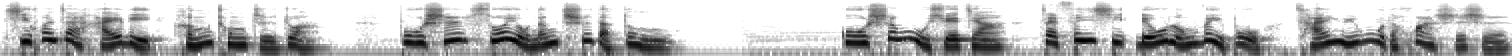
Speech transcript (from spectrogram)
喜欢在海里横冲直撞，捕食所有能吃的动物。古生物学家在分析流龙胃部残余物的化石时，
